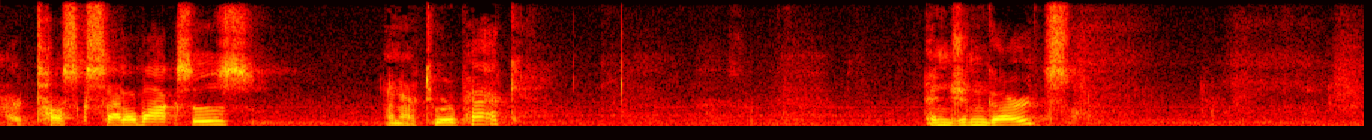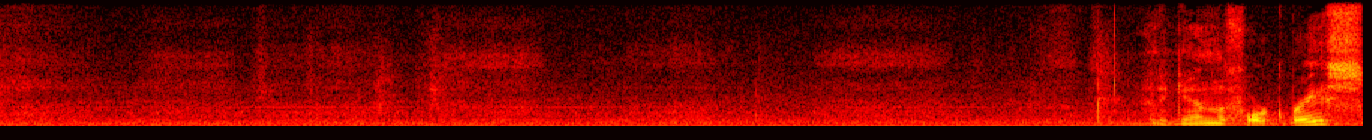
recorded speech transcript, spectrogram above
Our Tusk saddle boxes and our tour pack. Engine guards. And again, the fork brace.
